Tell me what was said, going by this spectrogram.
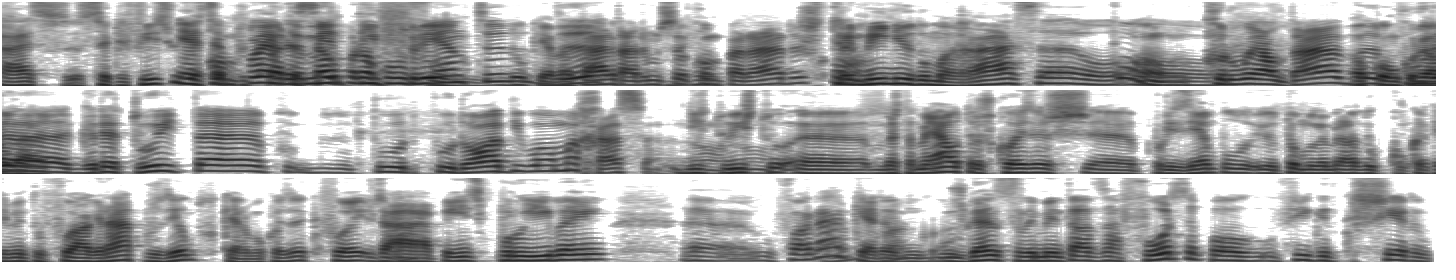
Há esse sacrifício é essa completamente para diferente do que é de estarmos a comparar extermínio com, de uma raça ou, com crueldade ou com crueldade. gratuita por, por ódio a uma raça. Dito não, isto, uh, mas também há outras coisas, uh, por exemplo, eu estou-me a lembrar do, concretamente do foie gras, por exemplo, que era uma coisa que foi, já há países que proíbem uh, o foie gras, ah, que era claro, os gansos alimentados à força para o fígado crescer.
